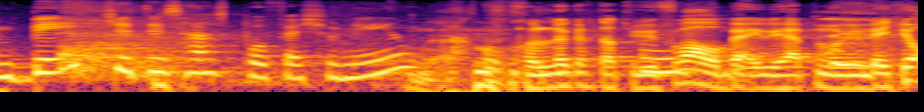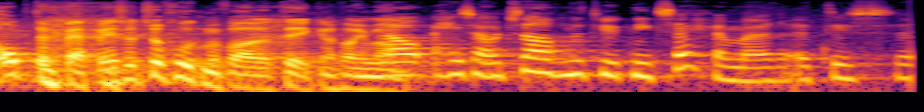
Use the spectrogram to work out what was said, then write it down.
Een beetje? Het is haast professioneel. Nou. Oh, gelukkig dat u uw vrouw bij u hebt om u een beetje op te peppen. Is het zo goed, mevrouw, het tekenen van uw man? Nou, hij zou het zelf natuurlijk niet zeggen, maar het is uh,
